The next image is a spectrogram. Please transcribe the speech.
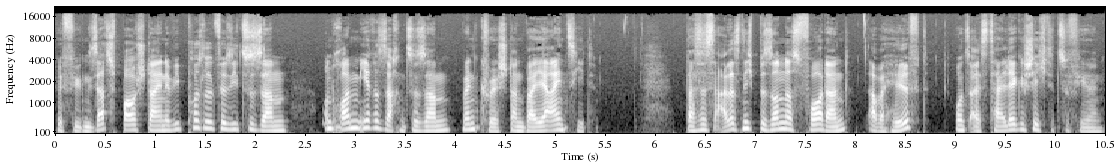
wir fügen Satzbausteine wie Puzzle für sie zusammen und räumen ihre Sachen zusammen, wenn Krish dann bei ihr einzieht. Das ist alles nicht besonders fordernd, aber hilft, uns als Teil der Geschichte zu fühlen.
